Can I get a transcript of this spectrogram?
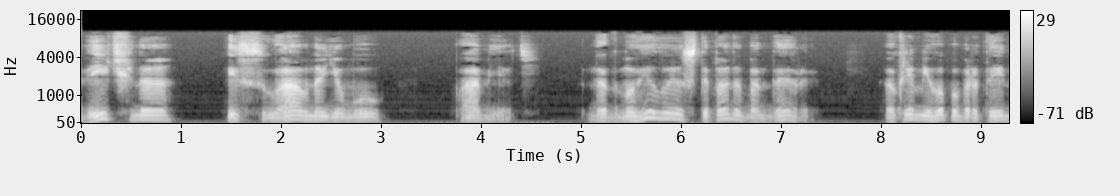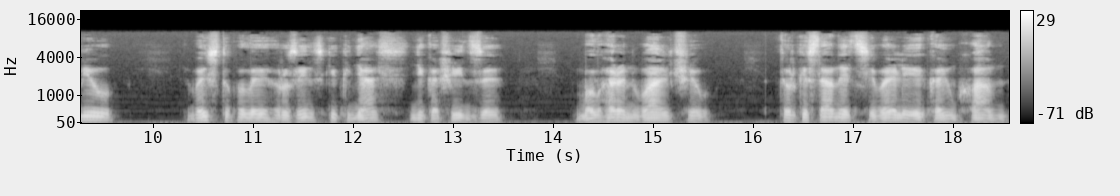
Вічна і славна йому пам'ять. Над могилою Степана Бандери, окрім його побратимів, виступили грузинський князь Нікашідзе, болгарин Вальчев, туркестанець Велі Каюмхан,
